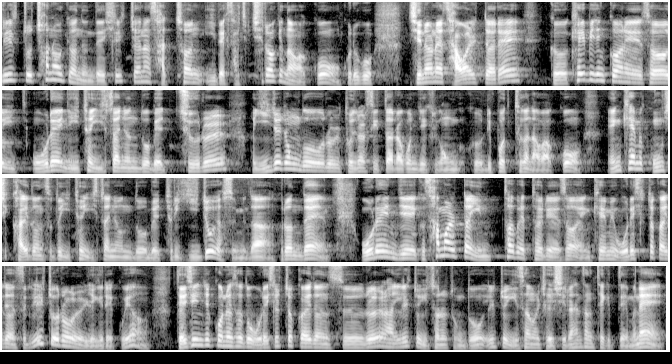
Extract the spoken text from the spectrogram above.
1조 1천억이었는데 실제는 4,247억이 나왔고 그리고 지난해 4월 달에 그 KB증권에서 이- 올해 2024년도 매출을 2조 정도를 도전할 수 있다라고 이제 그, 리포트가 나왔고 엔캠의 공식 가이던스도 2024년도 매출이 2조였습니다. 그런데 올해 이제 그 3월 달 인터배터리에서 엔캠이 올해 실적 가이던스를 1조를 얘기를 했고요. 대신증권에서도 올해 실적 가이던스를 한 1조 2천억 정도, 1조 이상을 제시를 한 상태이기 때문에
